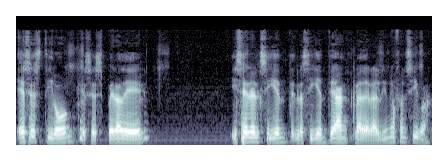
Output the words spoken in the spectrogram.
ese estirón que se espera de él y ser el siguiente, la siguiente ancla de la línea ofensiva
